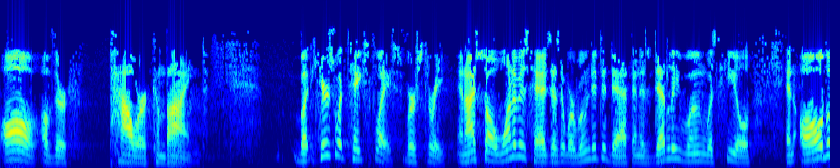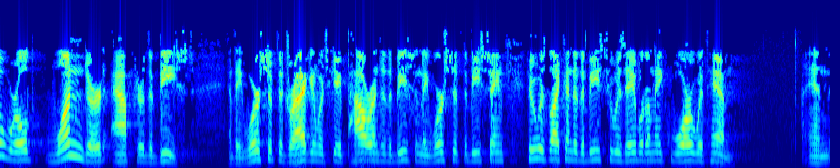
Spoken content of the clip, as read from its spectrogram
all of their power combined. But here's what takes place. Verse 3 And I saw one of his heads, as it were, wounded to death, and his deadly wound was healed. And all the world wondered after the beast. And they worshipped the dragon, which gave power unto the beast, and they worshipped the beast, saying, Who was like unto the beast, who was able to make war with him? And,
